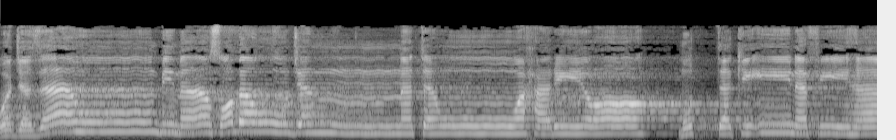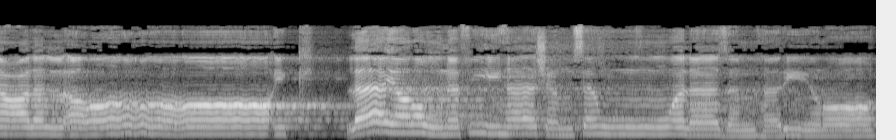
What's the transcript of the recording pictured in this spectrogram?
وجزاهم بما صبروا جنة وحريرا متكئين فيها على الأرائك لا يرون فيها شمسا ولا زمهريرا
